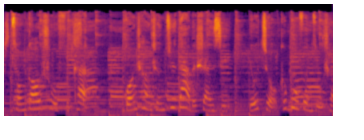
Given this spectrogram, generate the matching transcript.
从高处俯瞰，广场呈巨大的扇形，由九个部分组成。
